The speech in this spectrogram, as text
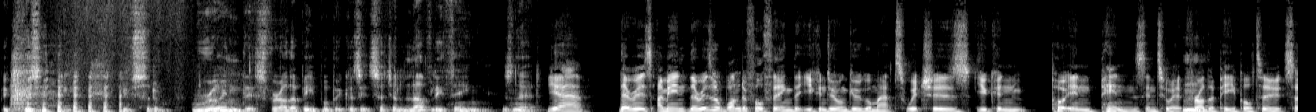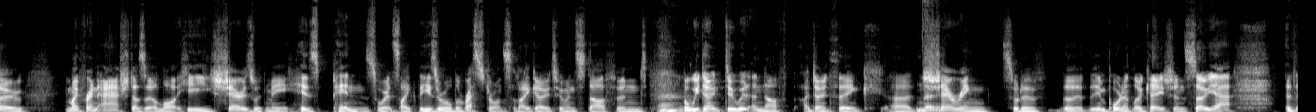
Because you've sort of ruined this for other people because it's such a lovely thing, isn't it? Yeah, there is. I mean, there is a wonderful thing that you can do on Google Maps, which is you can put in pins into it for other people to. So, my friend Ash does it a lot. He shares with me his pins where it's like, these are all the restaurants that I go to and stuff. And, but we don't do it enough, I don't think, uh, sharing sort of the, the important locations. So, yeah, th-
